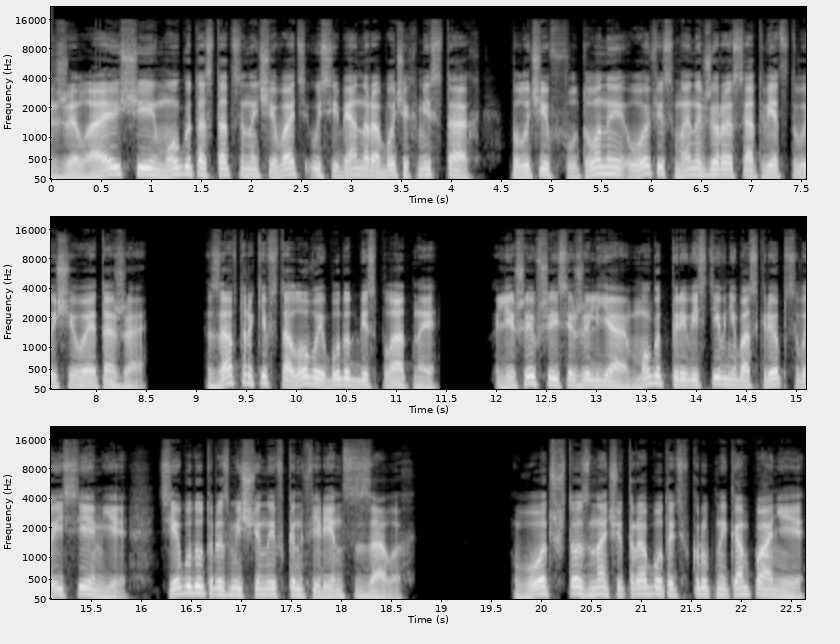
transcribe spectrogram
Желающие могут остаться ночевать у себя на рабочих местах, получив футоны у офис-менеджера соответствующего этажа. Завтраки в столовой будут бесплатные. Лишившиеся жилья могут перевести в небоскреб свои семьи, те будут размещены в конференц-залах. Вот что значит работать в крупной компании,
